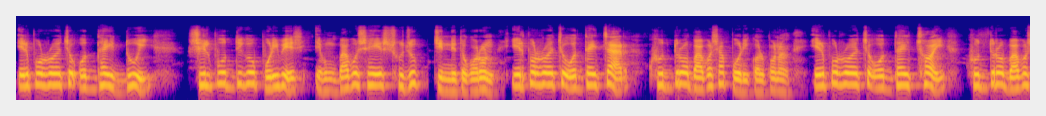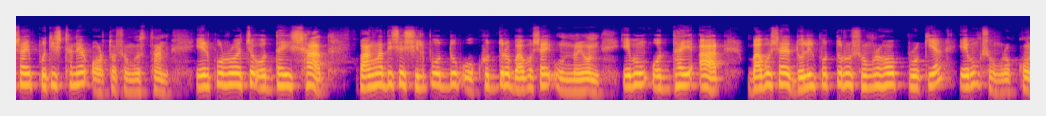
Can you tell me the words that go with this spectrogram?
এরপর রয়েছে অধ্যায় দুই, শিল্প উদ্যোগ পরিবেশ এবং ব্যবসায়ের সুযোগ চিহ্নিতকরণ। এরপর রয়েছে অধ্যায় চার, ক্ষুদ্র ব্যবসা পরিকল্পনা। এরপর রয়েছে অধ্যায় ছয়, ক্ষুদ্র ব্যবসায় প্রতিষ্ঠানের অর্থসংস্থান। এরপর রয়েছে অধ্যায় সাত বাংলাদেশের শিল্প উদ্যোগ ও ক্ষুদ্র ব্যবসায় উন্নয়ন এবং অধ্যায় আট ব্যবসায়ের দলিলপত্র সংগ্রহ প্রক্রিয়া এবং সংরক্ষণ।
